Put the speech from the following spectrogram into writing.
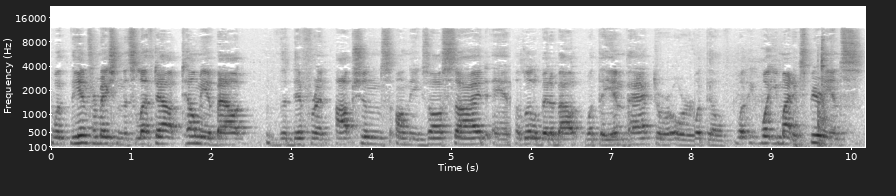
With the information that's left out, tell me about the different options on the exhaust side and a little bit about what they impact or, or what they'll what, what you might experience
